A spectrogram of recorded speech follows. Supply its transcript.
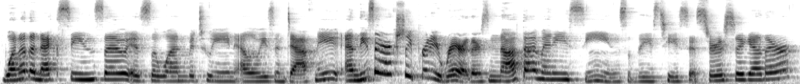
One of the next scenes, though, is the one between Eloise and Daphne, and these are actually pretty rare. There's not that many scenes of these two sisters together,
